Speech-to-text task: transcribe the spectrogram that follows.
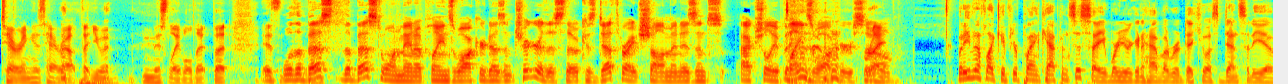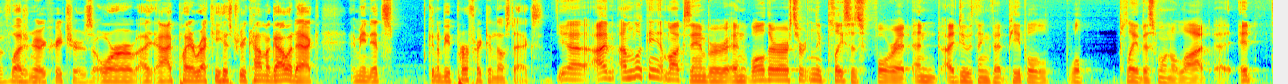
tearing his hair out that you had mislabeled it. But it's Well, the best the best one mana planeswalker doesn't trigger this though, because Deathrite Shaman isn't actually a planeswalker. So Right. But even if, like, if you're playing Captain Sisay, where you're going to have a ridiculous density of legendary creatures, or I, I play a Reki History Kamigawa deck, I mean, it's going to be perfect in those decks. Yeah, I'm, I'm looking at Mox Amber, and while there are certainly places for it, and I do think that people will play this one a lot, uh, it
